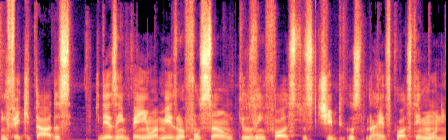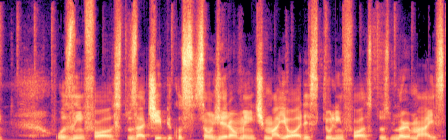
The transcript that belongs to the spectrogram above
infectados que desempenham a mesma função que os linfócitos típicos na resposta imune. Os linfócitos atípicos são geralmente maiores que os linfócitos normais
